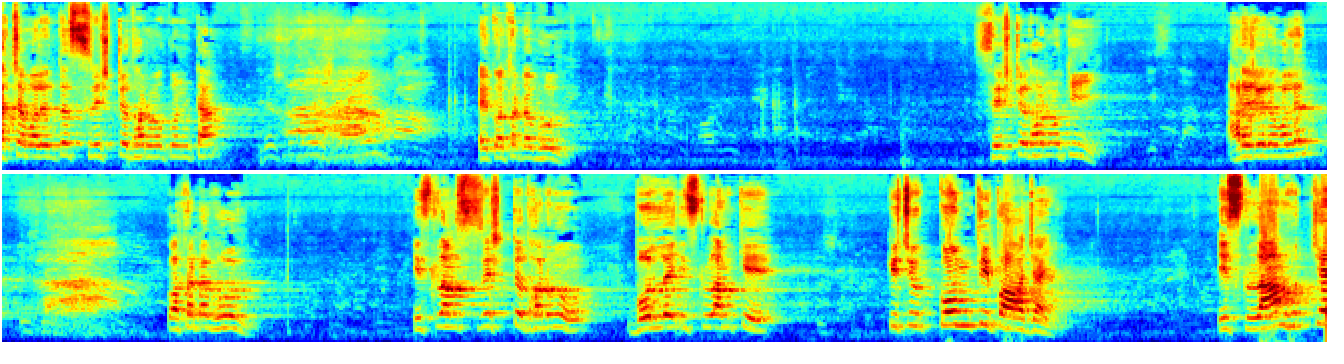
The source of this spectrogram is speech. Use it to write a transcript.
আচ্ছা বলেন তো, শ্রেষ্ঠ ধর্ম কোনটা? এই কথাটা ভুল। শ্রেষ্ঠ ধর্ম কি? আরও জোরে বলেন। কথাটা ভুল। ইসলাম শ্রেষ্ঠ ধর্ম বললে ইসলামকে কিছু কমতি পাওয়া যায়। ইসলাম হচ্ছে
